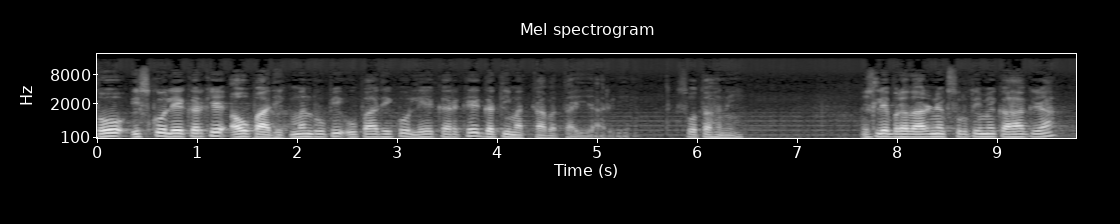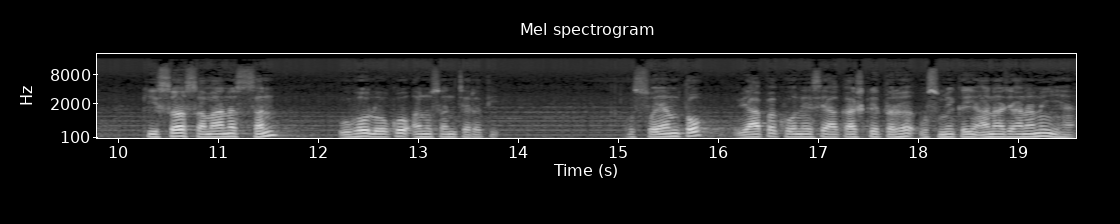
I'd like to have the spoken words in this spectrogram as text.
तो इसको लेकर के औपाधिक, मन रूपी उपाधि को लेकर के गतिमत्ता बताई जा रही है। स्वतः नहीं। इसलिए बृहदारण्य श्रुति में कहा गया कि स समान सन उभो लोको अनुसंचरती स्वयं तो व्यापक होने से आकाश के तरह उसमें कहीं आना जाना नहीं है।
